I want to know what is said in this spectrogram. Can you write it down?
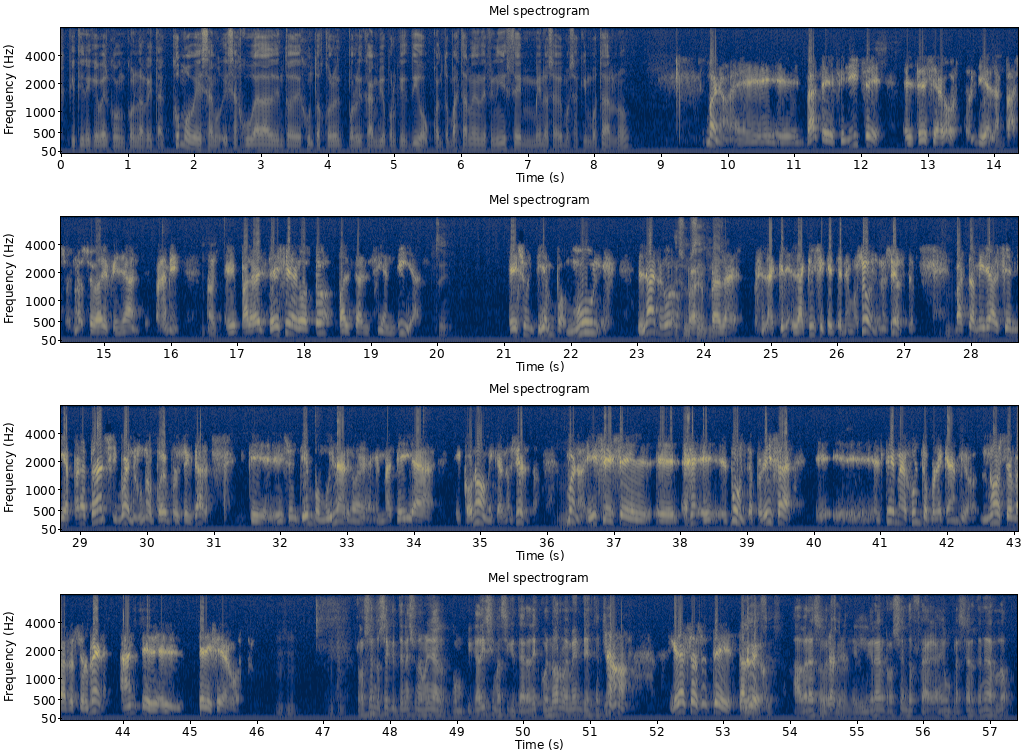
que tiene que ver con, con la reta. ¿Cómo ves esa, esa, jugada dentro de Juntos por el Cambio? Porque digo, cuanto más tarde en definirse, menos sabemos a quién votar, ¿no? Bueno, eh, va a definirse el 13 de agosto, el día de las pasos, no se va a definir antes, para mí. Eh, para el 13 de agosto faltan 100 días. Es un tiempo muy largo para, la, crisis que tenemos hoy, ¿no es cierto? Basta mirar 100 días para atrás y bueno, uno puede proyectar que es un tiempo muy largo en materia económica, ¿no es cierto? Bueno, ese es el, el, punto, pero esa eh, el tema de Junto por el Cambio no se va a resolver antes del 13 de agosto. Rosendo, sé que tenés una manera complicadísima, así que te agradezco enormemente esta charla. No, gracias a ustedes, hasta luego. Abrazo, el gran Rosendo Fraga, es ¿eh? un placer tenerlo.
